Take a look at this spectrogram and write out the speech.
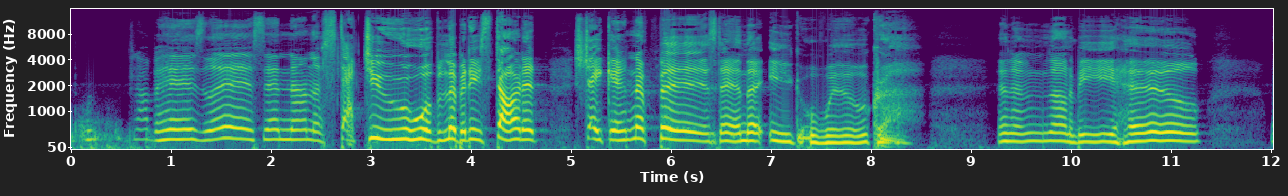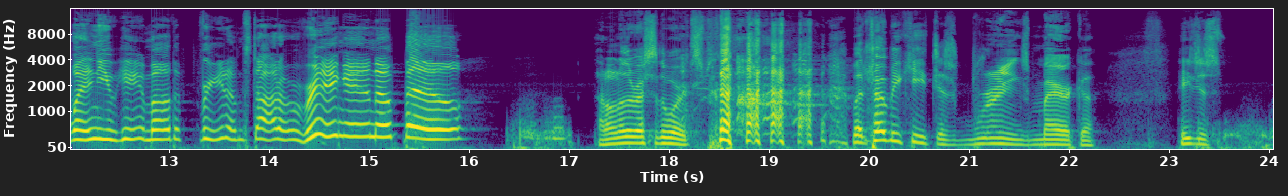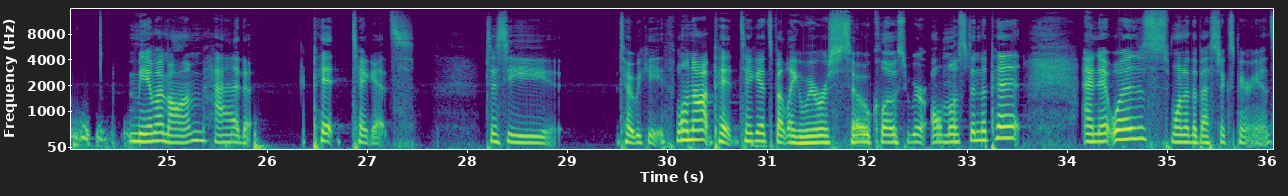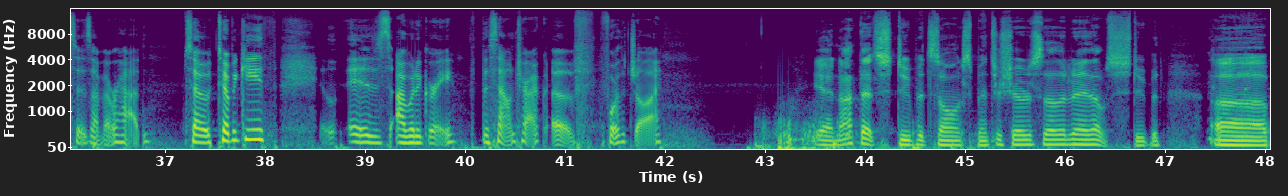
Top of his list, and then the Statue of Liberty started shaking their fist, and the eagle will cry. And I'm gonna be hell when you hear Mother Freedom start a ringing a bell. I don't know the rest of the words, but Toby Keith just rings America. He just Me and my mom had pit tickets to see Toby Keith. Well, not pit tickets, but like we were so close. We were almost in the pit, and it was one of the best experiences I've ever had. So Toby Keith is, I would agree, the soundtrack of Fourth of July. yeah, not that stupid song Spencer showed us the other day. That was stupid. Uh,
